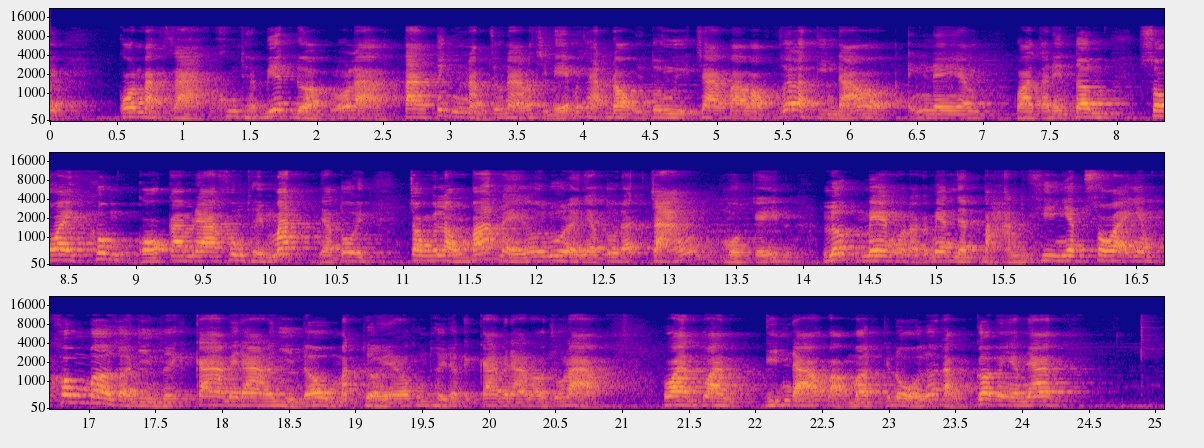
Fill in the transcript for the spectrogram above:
con bạc già cũng không thể biết được, nó là tang tích nằm chỗ nào, nó chỉ bé với hạt đậu. Thì tôi ngụy trang bao bọc rất là kín đáo. Anh em hoàn toàn yên tâm. Soi không có camera, không thấy mắt. Nhà tôi, trong cái lòng bát này tôi luôn là nhà tôi đã trắng một cái lớp men, gọi là cái men Nhật Bản. Khi anh em soi, anh em không bao giờ nhìn thấy cái camera nó nhìn đâu. Mắt thường anh em không thấy được cái camera nó ở chỗ nào. Hoàn toàn kín đáo, bảo mật, cái đồ rất đẳng cấp anh em nha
